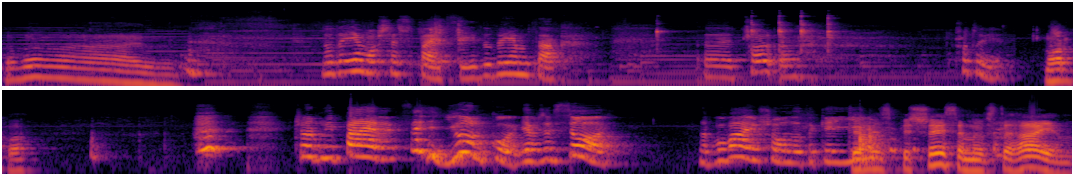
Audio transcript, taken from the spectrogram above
Та давай. вже. Додаємо ще спеції. Додаємо так. Е, чор... е, Що то є? Морква. Чорний перець. Юрку, я вже все. Забуваю, що воно таке Ти є. не спішися, ми встигаємо.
